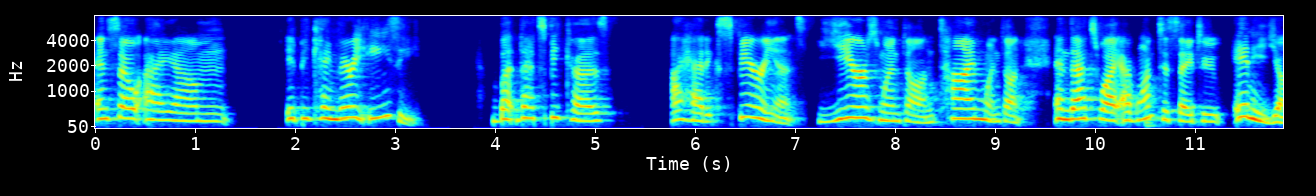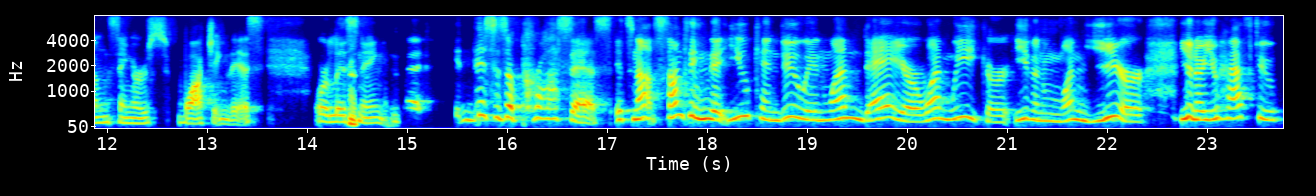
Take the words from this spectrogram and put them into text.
And so I, um, it became very easy, but that's because I had experience. Years went on, time went on. And that's why I want to say to any young singers watching this or listening that this is a process. It's not something that you can do in one day or one week or even one year. You know, you have to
